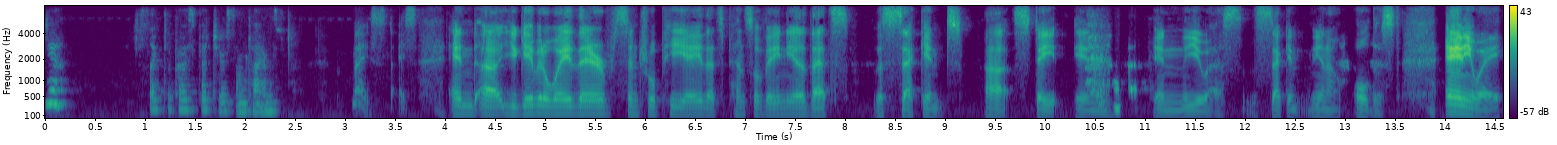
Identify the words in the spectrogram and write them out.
yeah, just like to post pictures sometimes. Nice, nice. And uh, you gave it away there, Central PA. That's Pennsylvania. That's the second uh, state in in the U.S. The second, you know, oldest. Anyway,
